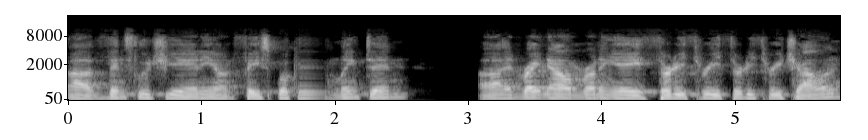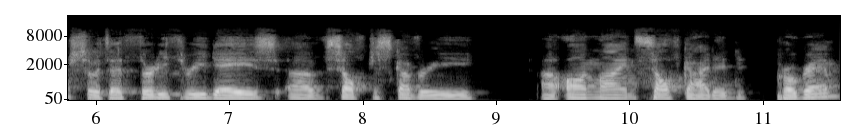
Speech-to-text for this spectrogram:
uh, Vince Luciani on Facebook and LinkedIn. Uh, and right now I'm running a 33 33 challenge. So it's a 33 days of self discovery, uh, online self guided program.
